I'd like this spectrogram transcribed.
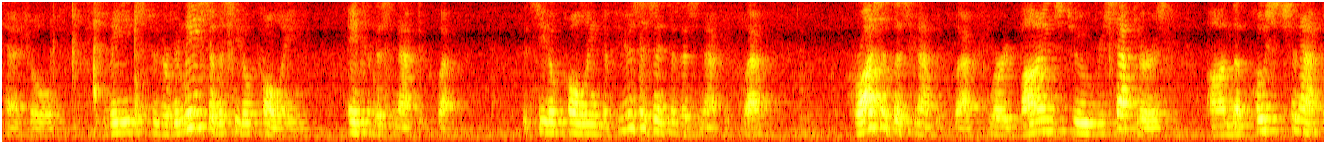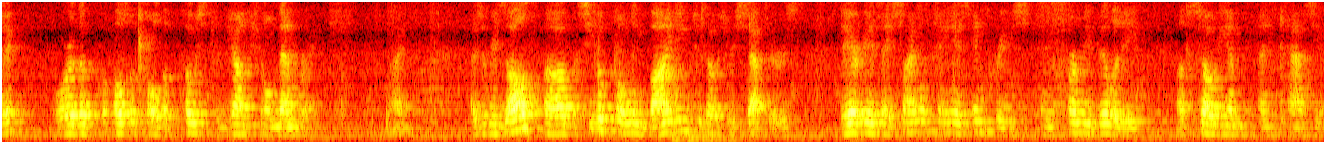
potential leads to the release of acetylcholine into the synaptic cleft. The acetylcholine diffuses into the synaptic cleft, crosses the synaptic cleft, where it binds to receptors on the postsynaptic, or the, also called the postjunctional membrane. Right? As a result of acetylcholine binding to those receptors, there is a simultaneous increase in the permeability of sodium and potassium.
